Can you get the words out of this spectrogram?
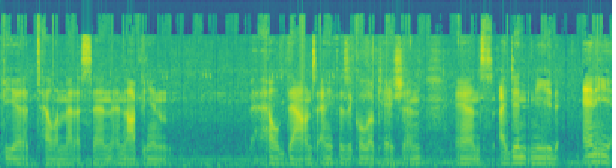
via telemedicine and not being held down to any physical location. And I didn't need any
